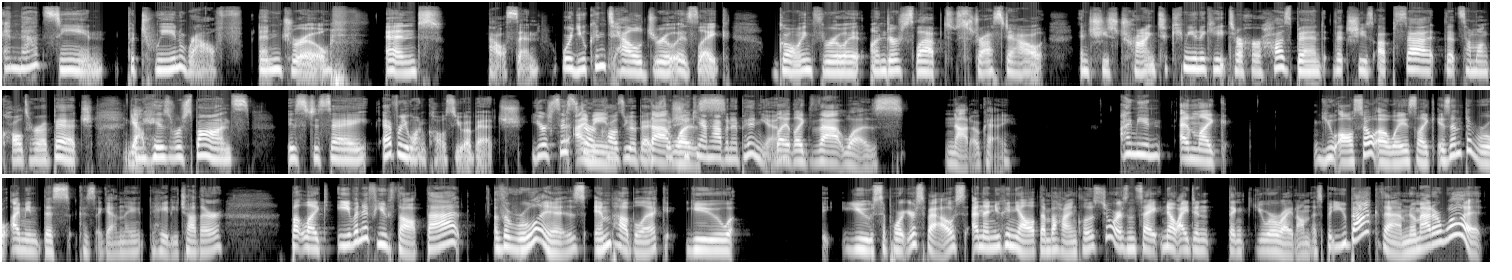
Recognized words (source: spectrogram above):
and that scene between Ralph and Drew and Allison, where you can tell Drew is like going through it, underslept, stressed out, and she's trying to communicate to her husband that she's upset that someone called her a bitch. Yeah. And his response is to say, Everyone calls you a bitch. Your sister mean, calls you a bitch, that so was- she can't have an opinion. Like like that was not okay. I mean, And like you also always like isn't the rule I mean this cuz again they hate each other. But like even if you thought that the rule is in public you you support your spouse and then you can yell at them behind closed doors and say, "No, I didn't think you were right on this." But you back them no matter what.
